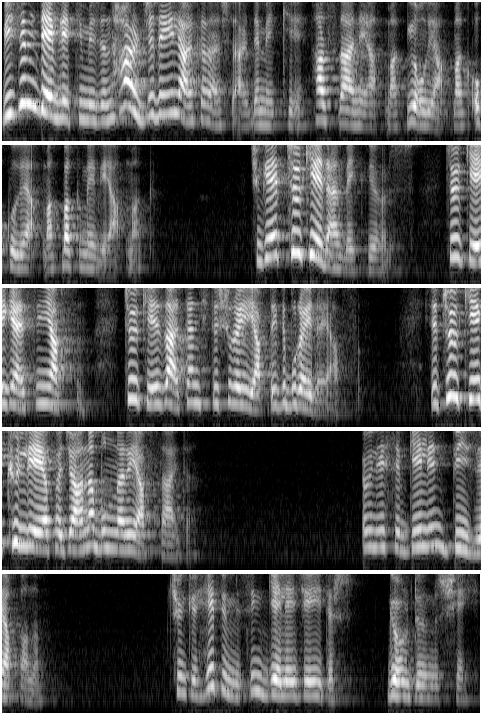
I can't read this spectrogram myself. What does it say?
Bizim devletimizin harcı değil arkadaşlar demek ki. Hastane yapmak, yol yapmak, okul yapmak, bakım evi yapmak. Çünkü hep Türkiye'den bekliyoruz. Türkiye gelsin yapsın. Türkiye zaten işte şurayı yaptıydı burayı da yapsın. İşte Türkiye külliye yapacağına bunları yapsaydı. Öyleyse gelin biz yapalım. Çünkü hepimizin geleceğidir gördüğümüz şey.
